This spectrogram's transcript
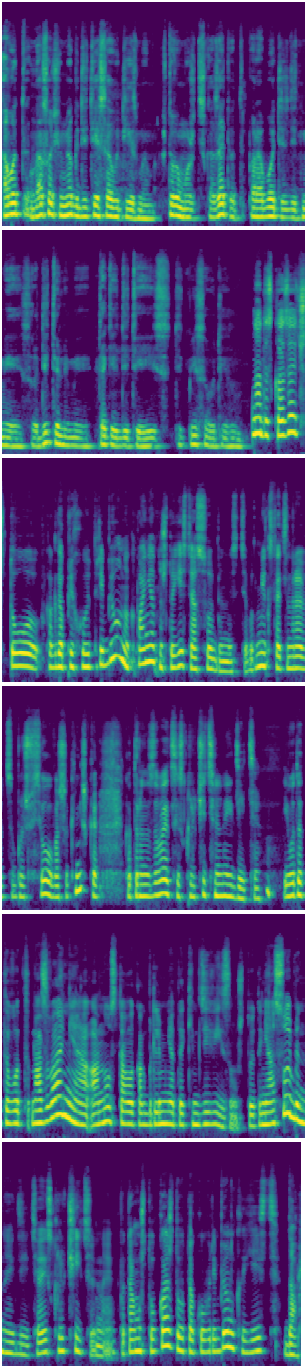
а вот у нас очень много детей с аутизмом. Что вы можете сказать вот по работе работе с детьми, с родителями таких детей и с детьми с аутизмом? Надо сказать, что когда приходит ребенок, понятно, что есть особенности. Вот мне, кстати, нравится больше всего ваша книжка, которая называется «Исключительные дети». И вот это вот название, оно стало как бы для меня таким девизом, что это не особенные дети, а исключительные. Потому что у каждого такого ребенка есть дар.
